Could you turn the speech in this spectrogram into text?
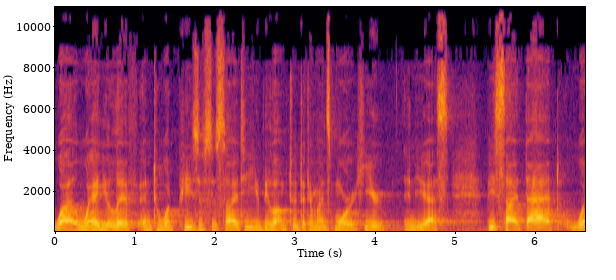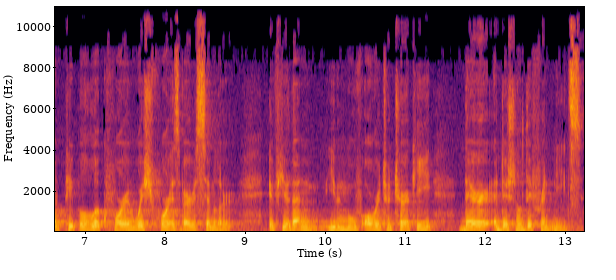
while where you live and to what piece of society you belong to determines more here in the US. Beside that, what people look for and wish for is very similar. If you then even move over to Turkey, there are additional different needs.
